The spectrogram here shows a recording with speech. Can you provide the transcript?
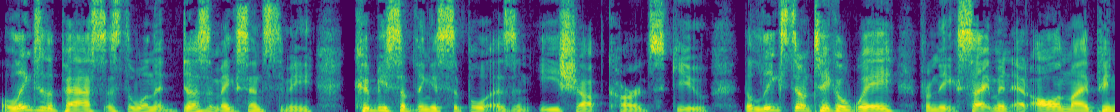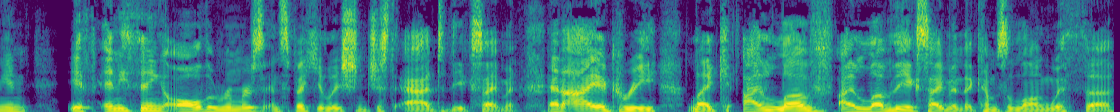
A Link to the Past is the one that doesn't make sense to me. Could be something as simple as an eShop card SKU. The leaks don't take away from the excitement at all, in my opinion if anything, all the rumors and speculation just add to the excitement. And I agree. Like I love, I love the excitement that comes along with uh,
